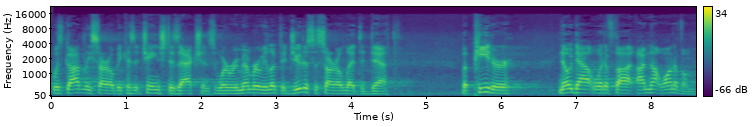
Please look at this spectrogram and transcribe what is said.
was godly sorrow because it changed his actions. Where remember, we looked at Judas' sorrow led to death. But Peter, no doubt, would have thought, I'm not one of them.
